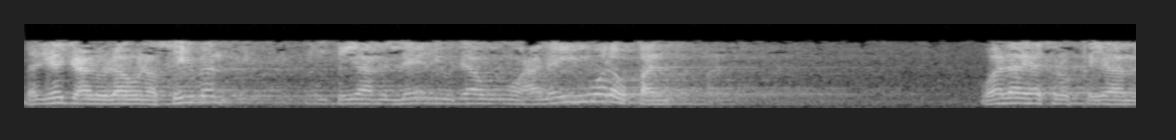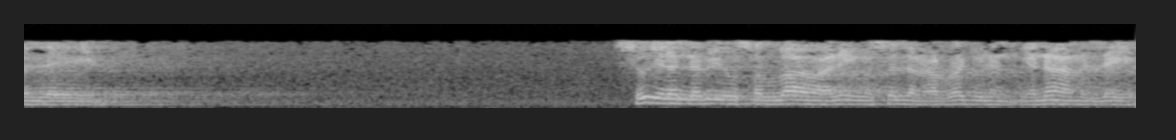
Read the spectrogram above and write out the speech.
بل يجعل له نصيبا من قيام الليل يداوم عليه ولو قل. ولا يترك قيام الليل. سئل النبي صلى الله عليه وسلم عن رجل ينام الليل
